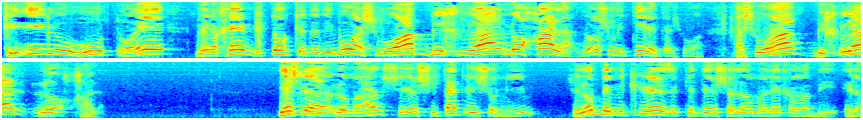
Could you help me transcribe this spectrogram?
כאילו הוא טועה, ולכן בתוך כדי דיבור השבועה בכלל לא חלה. זה לא שהוא התיר את השבועה, השבועה בכלל לא חלה. יש לומר שיש שיטת ראשונים שלא במקרה זה כדי שלום עליך רבי, אלא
